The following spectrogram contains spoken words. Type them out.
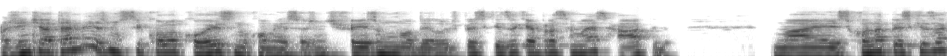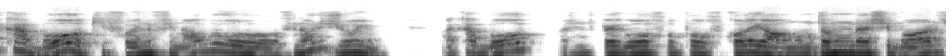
A gente até mesmo se colocou isso no começo, a gente fez um modelo de pesquisa que é para ser mais rápido. Mas quando a pesquisa acabou, que foi no final do final de junho, acabou, a gente pegou, falou, pô, ficou legal, montamos um dashboard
